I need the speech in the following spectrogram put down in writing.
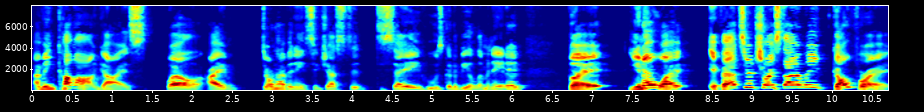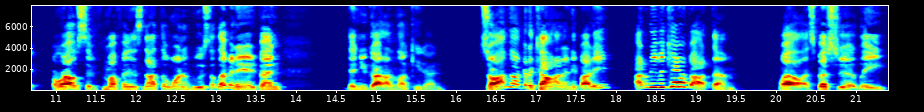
I mean, come on, guys. Well, I don't have any suggested to say who's going to be eliminated, but you know what? If that's your choice, Diary, go for it. Or else, if Muffin is not the one who is eliminated, then then you got unlucky then. So I'm not going to count on anybody. I don't even care about them. Well, especially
